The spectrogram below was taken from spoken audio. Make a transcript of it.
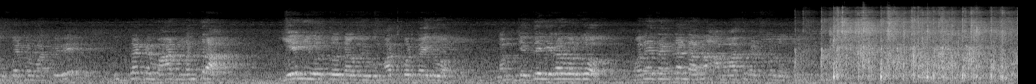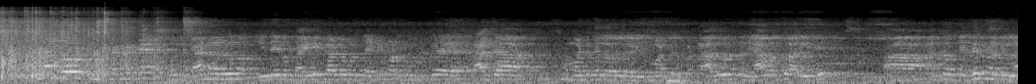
ಉದ್ಘಾಟನೆ ಮಾಡ್ತೀವಿ. ಉದ್ಘಾಟನೆ ಮಾಡಿದ ನಂತರ ಏನು ಇವತ್ತು ನಾವು ಇವಾಗ ಮಾತು ಕೊಡ್ತಾ ಇದ್ವು? ನಮ್ಮ ಜೊತೆಲಿ ಇರೋವರೆಗೂ ಕೊನೆ ತನಕ ನಾನು ಆ ಮಾತು ನಡ್ಸ್ಕೊಂಡು ಹೋಗ್ತೀನಿ. ಎಲ್ಲಾದ್ರೂ ಇದೇನು ಒಂದು ಐ ಡಿ ಕಾರ್ಡು ಒಂದು ಎಂಟ್ರಿ ಮಾಡ್ಕೊಂಡ್ಬಿಟ್ರೆ ರಾಜ್ಯ ಮಟ್ಟದಲ್ಲಿ ಇದು ಮಾಡ್ತಾರೆ. ಬಟ್ ಆದರೂ ನಾನು ಯಾವತ್ತೂ ಆ ರೀತಿ ಅಂಥ ಜೊತೆಲಿ ನಾವಿಲ್ಲ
